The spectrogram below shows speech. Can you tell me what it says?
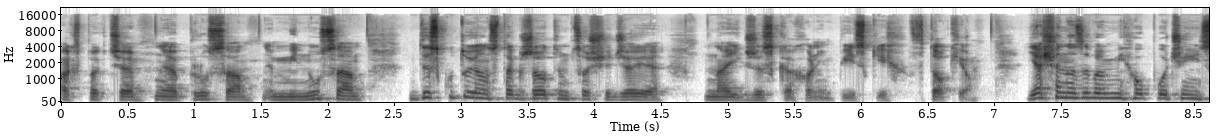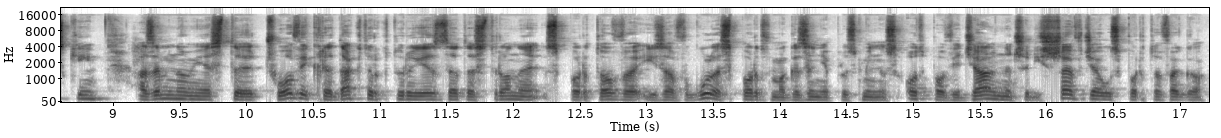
aspekcie e, plusa, minusa, dyskutując także o tym, co się dzieje na Igrzyskach Olimpijskich w Tokio. Ja się nazywam Michał Płociński, a ze mną jest człowiek, redaktor, który jest za te strony sportowe i za w ogóle sport w magazynie Plus Minus odpowiedzialny, czyli szef działu sportowego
